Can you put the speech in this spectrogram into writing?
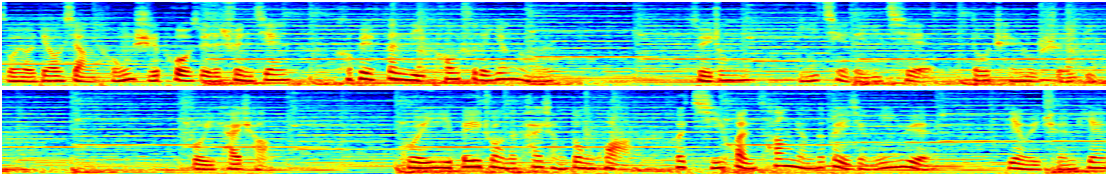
所有雕像同时破碎的瞬间和被奋力抛出的婴儿，最终一切的一切都沉入水底。赋予开场，诡异悲壮的开场动画和奇幻苍凉的背景音乐，便为全片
